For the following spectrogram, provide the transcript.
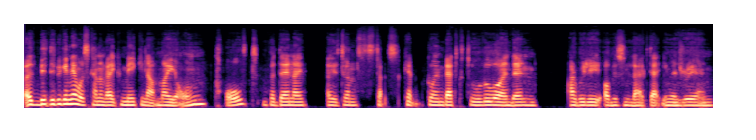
at the beginning I was kind of like making up my own cult, but then I I turned kept going back to Cthulhu and then I really obviously like that imagery and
